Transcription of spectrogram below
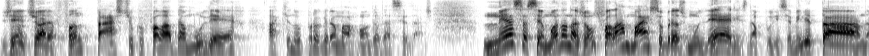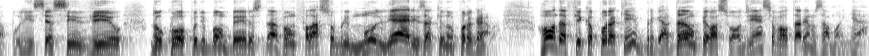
Gente, olha, fantástico falar da mulher aqui no programa Ronda da Cidade. Nessa semana nós vamos falar mais sobre as mulheres na Polícia Militar, na Polícia Civil, no Corpo de Bombeiros. Nós vamos falar sobre mulheres aqui no programa. Ronda fica por aqui. Brigadão pela sua audiência. Voltaremos amanhã.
